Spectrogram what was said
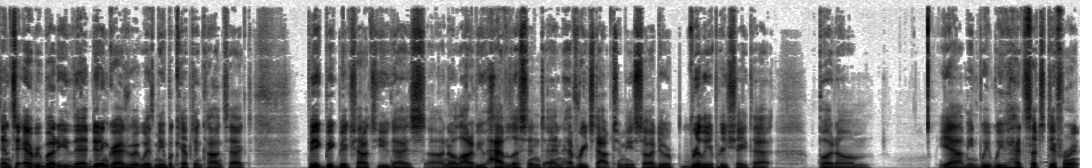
and to everybody that didn't graduate with me but kept in contact. Big, big, big shout out to you guys. Uh, I know a lot of you have listened and have reached out to me, so I do really appreciate that. But um, yeah, I mean, we we had such different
